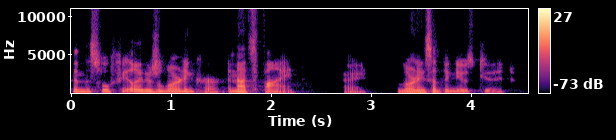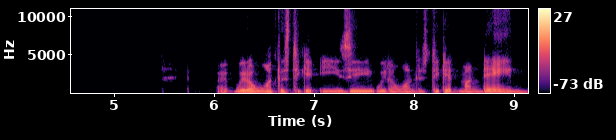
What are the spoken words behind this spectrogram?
Then this will feel like there's a learning curve, and that's fine, right? Learning something new is good. Right? We don't want this to get easy. We don't want this to get mundane.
